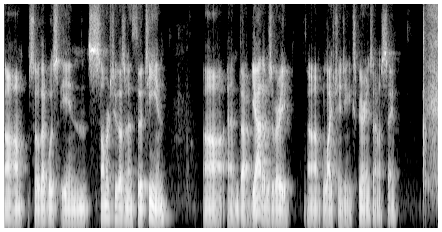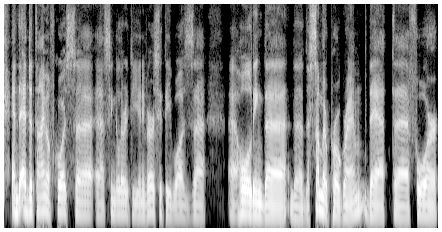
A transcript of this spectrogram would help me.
um, so that was in summer 2013, uh, and uh, yeah, that was a very uh, life changing experience, I must say. And at the time, of course, uh, uh, Singularity University was uh, holding the, the, the summer program that for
